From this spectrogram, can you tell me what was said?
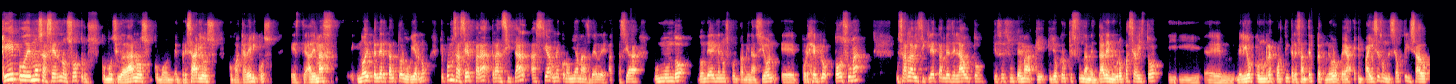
¿qué podemos hacer nosotros como ciudadanos, como empresarios, como académicos? Este, además, no depender tanto del gobierno, ¿qué podemos hacer para transitar hacia una economía más verde, hacia un mundo donde hay menos contaminación? Eh, por ejemplo, todo suma, usar la bicicleta en vez del auto, que eso es un tema que, yo creo que es fundamental. En Europa se ha visto, y, em, me lío con un reporte interesante de la Comunidad Europea, en países donde se ha utilizado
